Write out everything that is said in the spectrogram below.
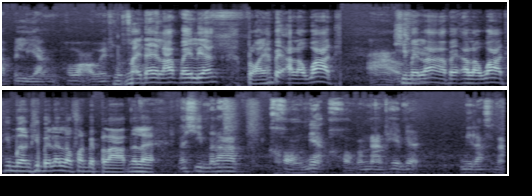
รับไปเลี้ยงเพราะว่าเอาไว้ทดสอบไม่ได้รับไว้เลี้ยง ปล่อยให้ไปอารวาสอ่าโอคิเมล่าไปอารวาสที่เมืองที่เบลเลนเราฟันไปปราบนั่นแหละแล้วคิเมล่าของเนี่ยของกำนานเทพเนี่ยมีลักษณะ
